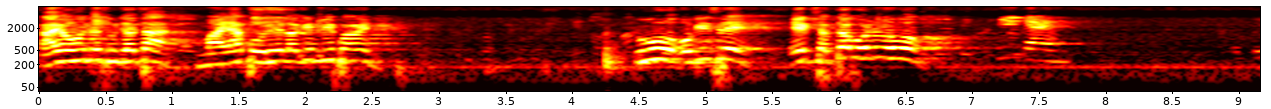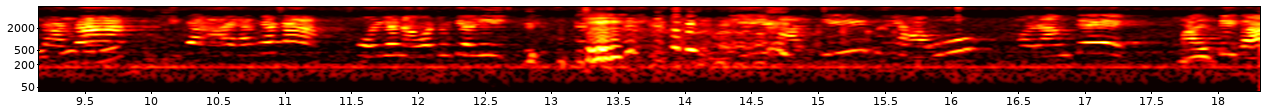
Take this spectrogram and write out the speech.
काय होऊन दे तुझ्याचा? माया पोरी लगीन मी पावेन. तू ओगीस रे. एक शब्द बोलू नको. ठीक आहे काका ठीक आहे ह्यांना का पोरीला नाव ठेवते आई. मालती तुझी हाऊ अरामते मालती का?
